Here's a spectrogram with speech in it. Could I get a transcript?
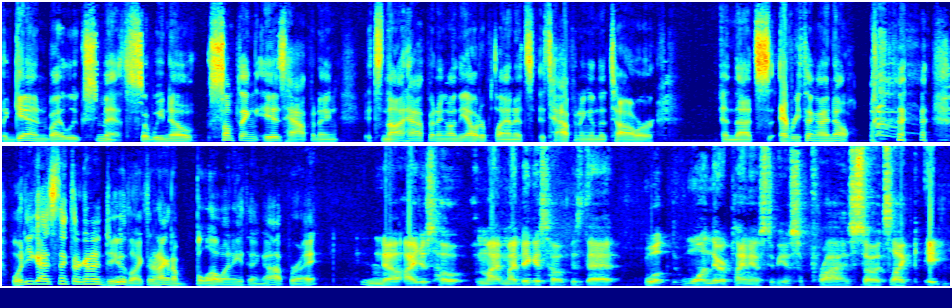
again by Luke Smith. So we know something is happening. It's not happening on the outer planets, it's happening in the tower. And that's everything I know. what do you guys think they're going to do? Like, they're not going to blow anything up, right? No, I just hope my, my biggest hope is that well, one they were planning this to be a surprise, so it's like it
